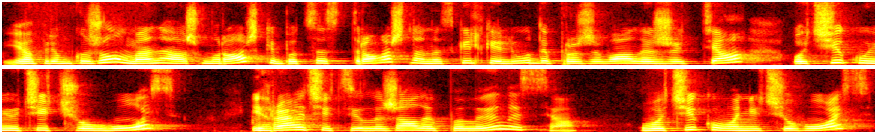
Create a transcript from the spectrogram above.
Я прям кажу, у мене аж мурашки, бо це страшно, наскільки люди проживали життя, очікуючи чогось, і речі ці лежали, пилилися в очікуванні чогось.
